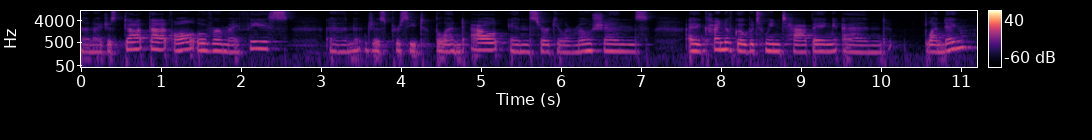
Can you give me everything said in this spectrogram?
And I just dot that all over my face and just proceed to blend out in circular motions. I kind of go between tapping and blending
